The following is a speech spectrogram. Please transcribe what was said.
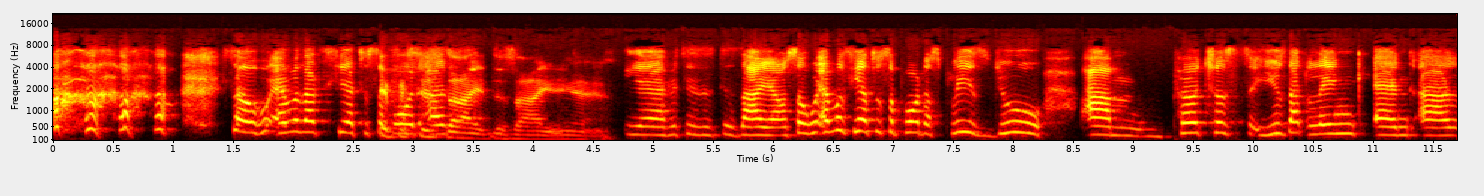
so whoever that's here to support us, desire, desire, yeah. Yeah, if it is his desire. So whoever's here to support us, please do um, purchase, use that link, and uh,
